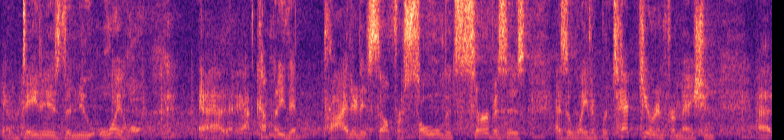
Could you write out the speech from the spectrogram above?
you know, data is the new oil, uh, a company that prided itself or sold its services as a way to protect your information, uh,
